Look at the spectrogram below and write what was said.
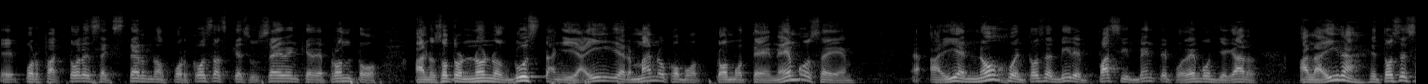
eh, por factores externos, por cosas que suceden que de pronto a nosotros no nos gustan. Y ahí, hermano, como, como tenemos eh, ahí enojo, entonces, mire, fácilmente podemos llegar a la ira. Entonces,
